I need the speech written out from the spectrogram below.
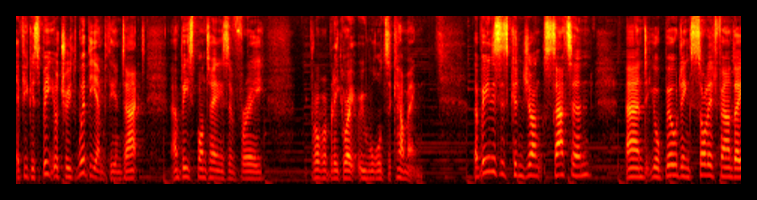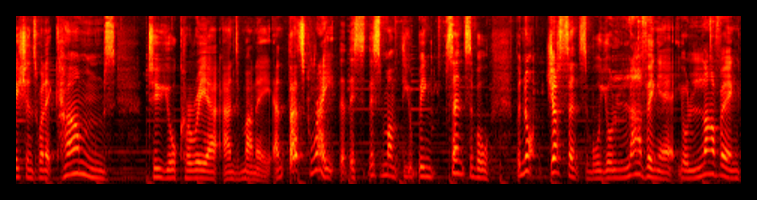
If you can speak your truth with the empathy and tact and be spontaneous and free, probably great rewards are coming. Now, Venus is conjunct Saturn, and you're building solid foundations when it comes to your career and money. And that's great that this, this month you're being sensible, but not just sensible, you're loving it. You're loving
